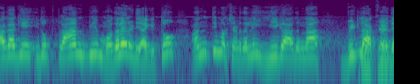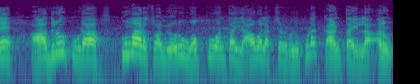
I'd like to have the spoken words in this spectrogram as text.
ಹಾಗಾಗಿ ಇದು ಪ್ಲಾನ್ ಬಿ ಮೊದಲೇ ರೆಡಿಯಾಗಿತ್ತು ಅಂತಿಮ ಕ್ಷಣದಲ್ಲಿ ಈಗ ಅದನ್ನು ಬಿಡ್ಲಾಗ್ತಾ ಇದೆ. ಆದರೂ ಕೂಡ ಕುಮಾರಸ್ವಾಮಿಯವರು ಒಪ್ಪುವಂಥ ಯಾವ ಲಕ್ಷಣಗಳು ಕೂಡ ಕಾಣ್ತಾ ಇಲ್ಲ. Arun.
